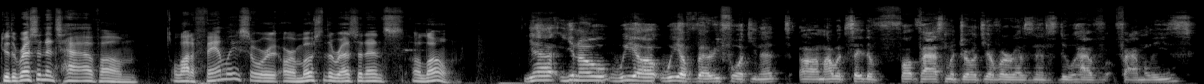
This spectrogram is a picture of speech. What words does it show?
do the residents have um, a lot of families, or are most of the residents alone? Yeah, you know, we are we are very fortunate. Um, I would say the vast majority of our residents do have families.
